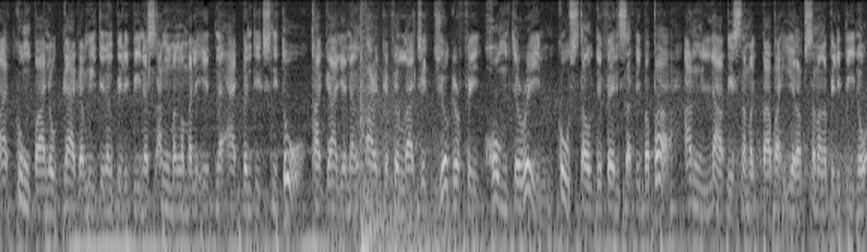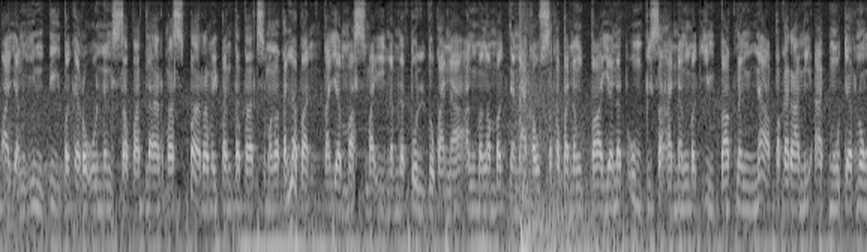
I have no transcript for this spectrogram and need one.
at kung paano gagamitin ng Pilipinas ang mga maliit na advantage nito kagaya ng archipelagic geography, home terrain, coastal defense at iba pa. Ang labis na magpapahirap sa mga Pilipino ay ang hindi pagkaroon ng sapat na armas para may pantapat sa mga kalaban kaya mas mainam na tuldukan na ang mga magnanakaw sa kaban bayan at umpisahan ng mag-impact ng napakarami at modernong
